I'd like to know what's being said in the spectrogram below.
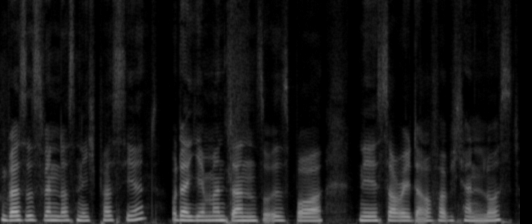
Und was ist, wenn das nicht passiert? Oder jemand dann so ist, boah, nee, sorry, darauf habe ich keine Lust?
